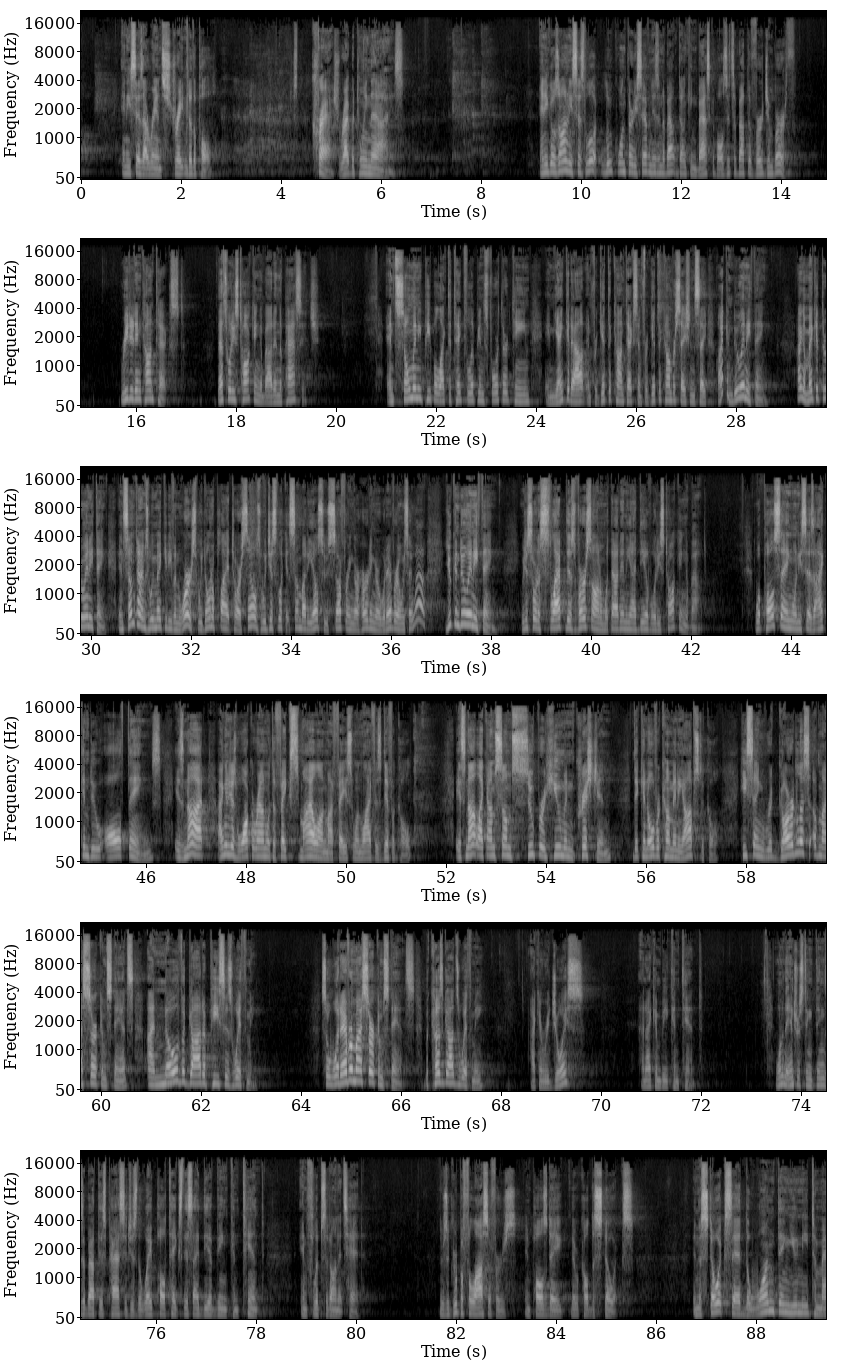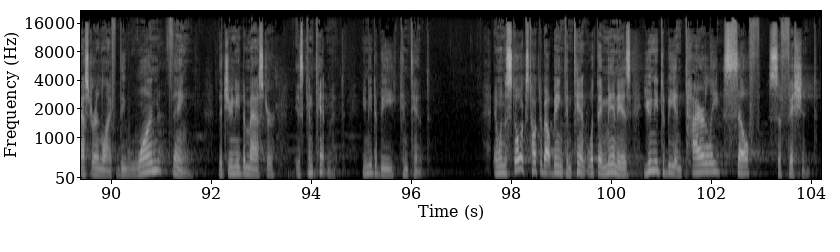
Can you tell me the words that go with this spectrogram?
and he says, I ran straight into the pole. Just crash right between the eyes. And he goes on and he says, Look, Luke 137 isn't about dunking basketballs, it's about the virgin birth. Read it in context. That's what he's talking about in the passage. And so many people like to take Philippians 4:13 and yank it out and forget the context and forget the conversation and say, I can do anything. I can make it through anything. And sometimes we make it even worse. We don't apply it to ourselves. We just look at somebody else who's suffering or hurting or whatever and we say, well, you can do anything. We just sort of slap this verse on him without any idea of what he's talking about. What Paul's saying when he says, I can do all things, is not, I can just walk around with a fake smile on my face when life is difficult. It's not like I'm some superhuman Christian that can overcome any obstacle. He's saying, regardless of my circumstance, I know the God of peace is with me. So, whatever my circumstance, because God's with me, I can rejoice and I can be content. One of the interesting things about this passage is the way Paul takes this idea of being content and flips it on its head. There's a group of philosophers in Paul's day, they were called the Stoics. And the Stoics said the one thing you need to master in life, the one thing that you need to master is contentment. You need to be content. And when the Stoics talked about being content, what they meant is you need to be entirely self sufficient.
